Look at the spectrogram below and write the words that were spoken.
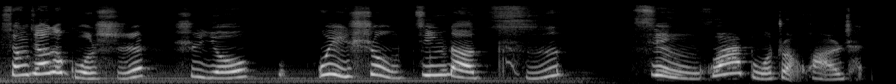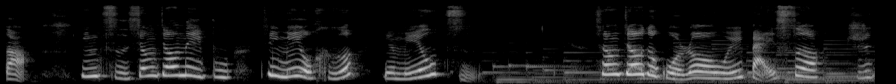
香蕉的果实是由未受精的雌性花朵转化而成的。因此，香蕉内部既没有核，也没有籽。香蕉的果肉为白色，质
